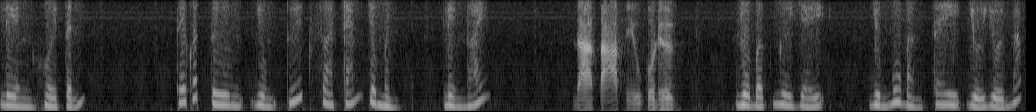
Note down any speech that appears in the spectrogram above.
liền hồi tỉnh. Thấy quách tường dùng tuyết xoa trán cho mình liền nói đa tạ tiểu cô đương rồi bật người dậy dùng mu bàn tay dụi dụi mắt.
